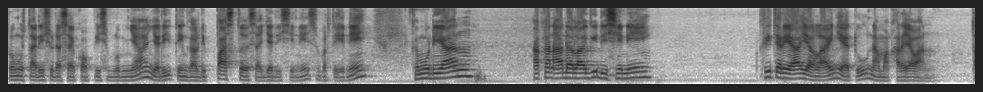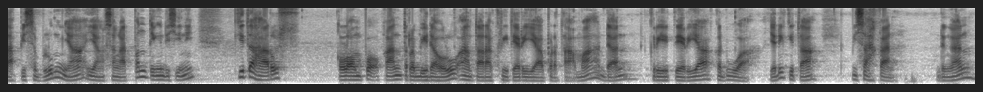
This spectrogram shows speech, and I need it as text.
rumus tadi sudah saya copy sebelumnya, jadi tinggal di paste saja di sini seperti ini. Kemudian akan ada lagi di sini kriteria yang lain yaitu nama karyawan. Tapi sebelumnya yang sangat penting di sini kita harus kelompokkan terlebih dahulu antara kriteria pertama dan kriteria kedua. Jadi kita pisahkan dengan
